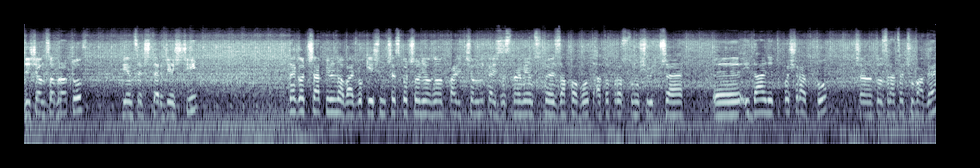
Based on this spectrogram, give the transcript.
1000 obrotów, 540. Tego trzeba pilnować, bo kiedyś mi przeskoczyło, nie mogłem odpalić ciągnika i zastanawiałem co to jest za powód, a to po prostu musi być prze, y, idealnie tu po środku. Trzeba na to zwracać uwagę.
